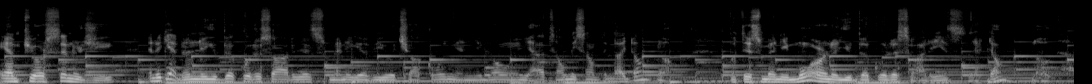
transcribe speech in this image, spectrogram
and pure synergy. And again, in the ubiquitous audience, many of you are chuckling and you're going, yeah, tell me something I don't know. But there's many more in a ubiquitous audience that don't know that.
